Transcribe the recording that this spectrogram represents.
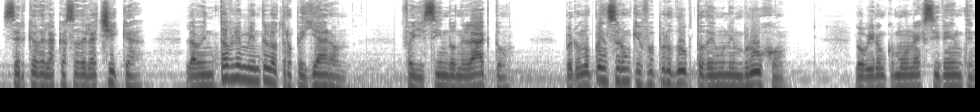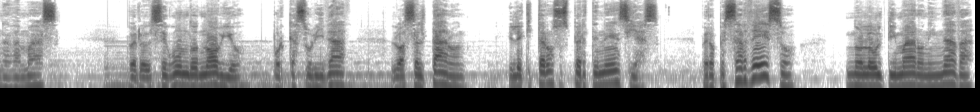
cerca de la casa de la chica, lamentablemente lo atropellaron, falleciendo en el acto, pero no pensaron que fue producto de un embrujo. Lo vieron como un accidente nada más. Pero el segundo novio, por casualidad, lo asaltaron y le quitaron sus pertenencias, pero a pesar de eso, no lo ultimaron ni nada,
